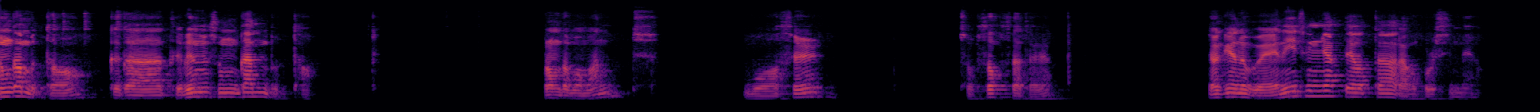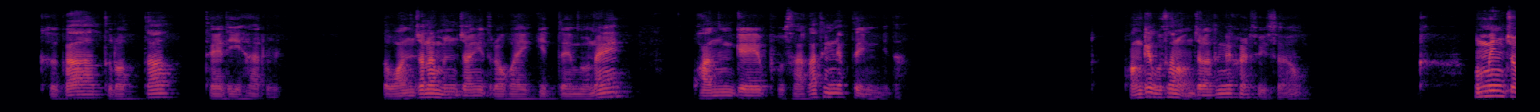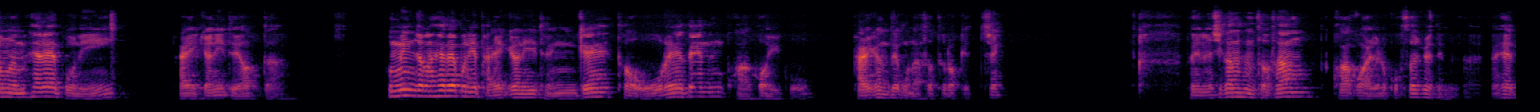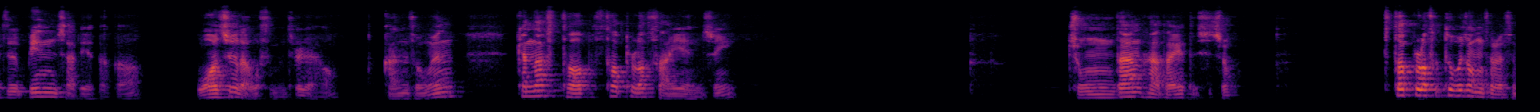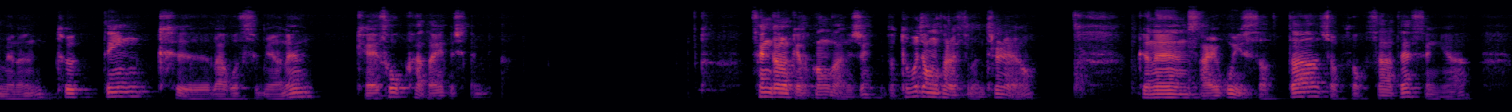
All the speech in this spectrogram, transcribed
순간부터 그가 들은 순간부터 from the moment 무엇을 접속사들 여기에는 when이 생략되었다 라고 볼 수 있네요. 그가 들었다 대리하를 완전한 문장이 들어가 있기 때문에 관계 부사가 생략되어 있습니다. 관계 부사는 언제나 생략할 수 있어요. 훈민정음 해례본이 발견이 되었다. 훈민정음 해례본이 발견이 된 게 더 오래된 과거이고 발견되고 나서 들었겠지. 저희는 시간 순서상 과거 완료를 꼭 써줘야 됩니다. had been 자리에다가 was라고 쓰면 틀려요. 간송은 cannot stop, stop plus ing 중단하다의 뜻이죠. Stop 플러스 투부정사를 쓰면은 to think라고 쓰면은 계속하다의 뜻이 됩니다. 생각을 계속한 거 아니지? 그래서 투부정사를 쓰면 틀려요. 그는 알고 있었다. 접속사 대생야.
